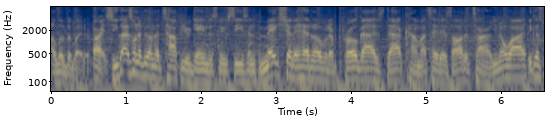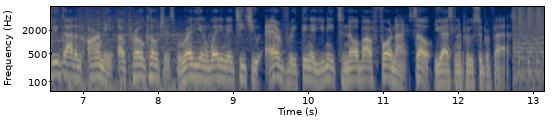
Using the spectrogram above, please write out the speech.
a little bit later. All right, so you guys wanna be on the top of your game this new season, make sure to head on over to ProGuides.com. I tell you this all the time. You know why? Because we've got an army of pro coaches ready and waiting to teach you everything that you need to know about Fortnite so you guys can improve super fast.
